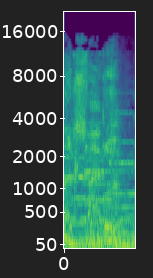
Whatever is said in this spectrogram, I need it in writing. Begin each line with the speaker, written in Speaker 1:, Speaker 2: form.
Speaker 1: Volkswagen.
